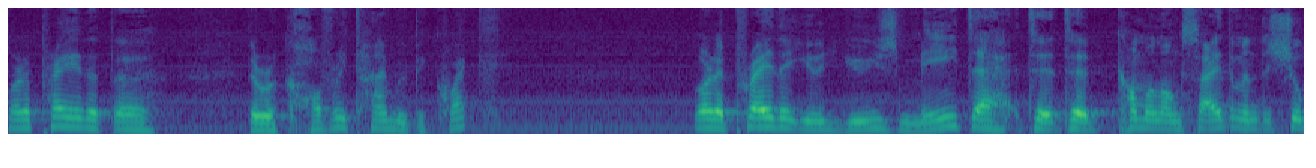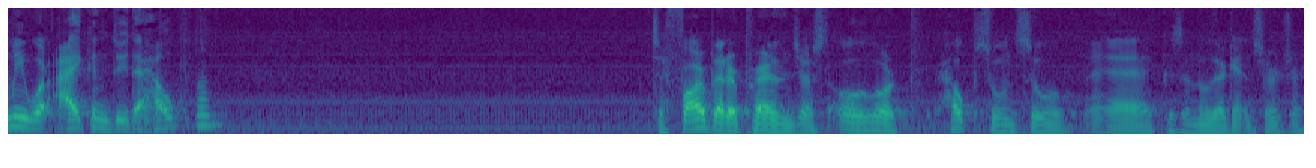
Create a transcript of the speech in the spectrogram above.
Lord, I pray that the, the recovery time would be quick. Lord, I pray that you'd use me to, to, to come alongside them and to show me what I can do to help them. A far better prayer than just, oh Lord, help so and uh, so because I know they're getting surgery.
